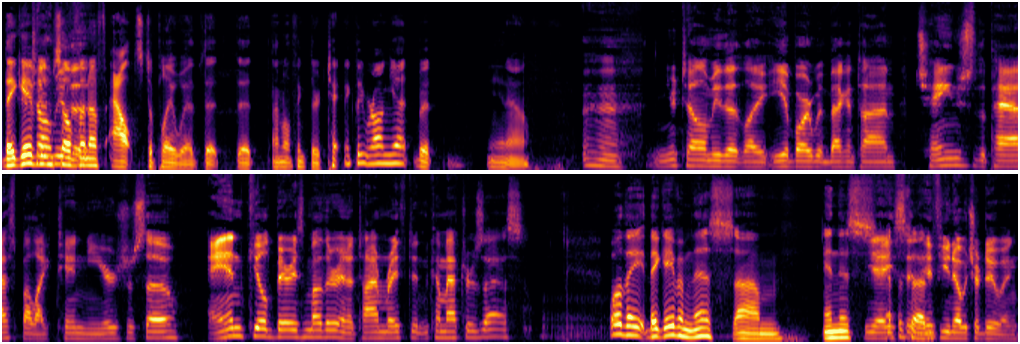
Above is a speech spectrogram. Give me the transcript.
They gave themselves that- enough outs to play with that that I don't think they're technically wrong yet, but you know. Uh, you're telling me that like Eobard went back in time, changed the past by like ten years or so, and killed Barry's mother, and a time wraith didn't come after his ass. Well, they they gave him this um in this Yeah, he episode. said if you know what you're doing.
